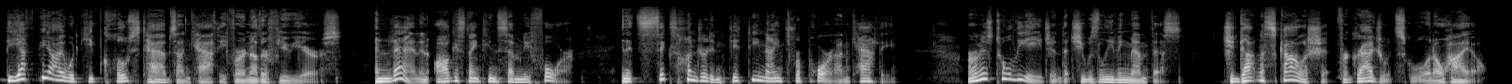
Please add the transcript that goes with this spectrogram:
The FBI would keep close tabs on Kathy for another few years. And then, in August 1974, in its 659th report on Kathy, Ernest told the agent that she was leaving Memphis. She'd gotten a scholarship for graduate school in Ohio.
